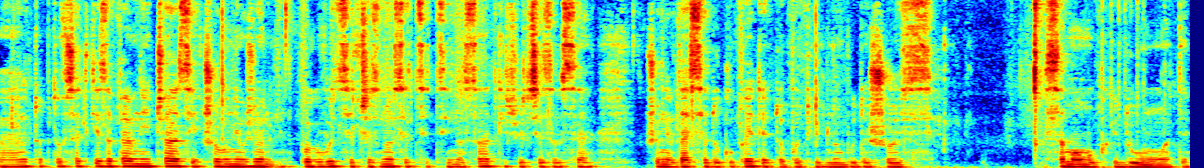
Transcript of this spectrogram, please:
Е, Тобто, все-таки за певний час, якщо вони вже порвуться чи зносяться ці насадки, швидше за все, якщо не вдасться докупити, то потрібно буде щось самому придумувати. Е,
